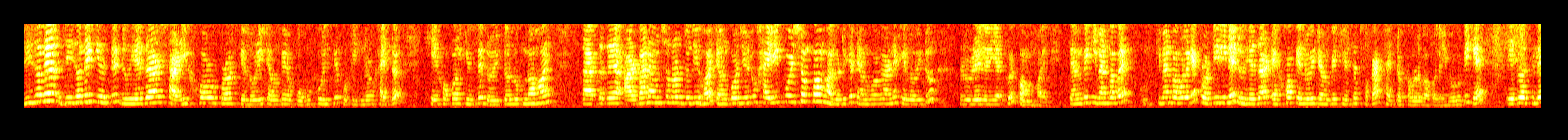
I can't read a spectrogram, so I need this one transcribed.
যিজনে যিজনে কি হৈছে দুহেজাৰ চাৰিশৰ ওপৰত কেলৰি তেওঁলোকে উপভোগ কৰিছে প্ৰতিদিনৰ খাদ্যত সেইসকল কি হৈছে দৰিদ্ৰ লোক নহয়। তাৰপিছতে আৰবান অঞ্চলত যদি হয় তেওঁলোকৰ যিহেতু শাৰীৰিক পৰিশ্ৰম কম হয় গতিকে তেওঁলোকৰ কাৰণে কেলৰিটো ৰুৰেল এৰিয়াতকৈ কম হয়। তেওঁলোকে কিমান পাবে? কিমান পাব লাগে? প্ৰতিদিনে দুহেজাৰ এশ কেলৰি তেওঁলোকে কি হৈছে? থকা খাদ্য খাবলৈ পাব লাগিব। গতিকে এইটো আছিলে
